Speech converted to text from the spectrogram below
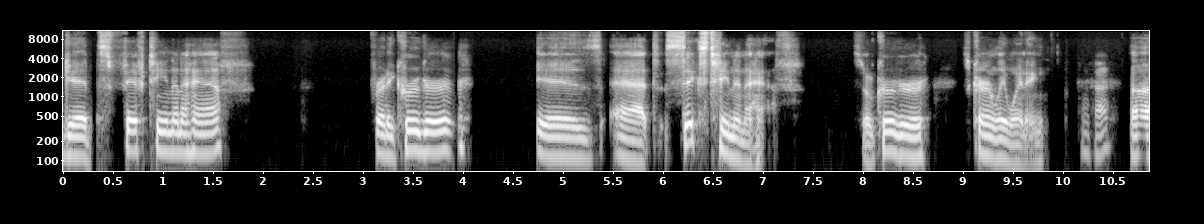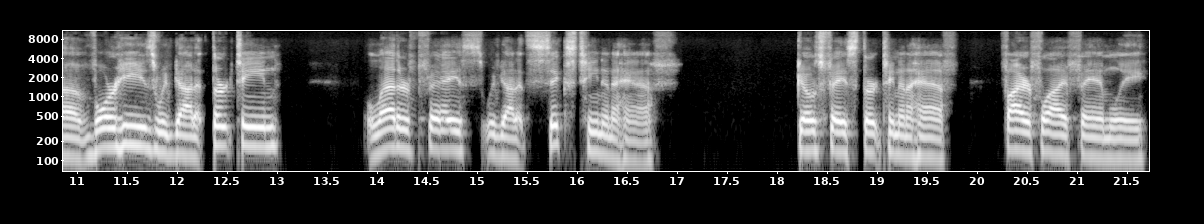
gets 15 and a half. Freddy Krueger is at 16 and a half. So Krueger is currently winning. Okay. Uh, Voorhees, we've got at 13. Leatherface, we've got at 16 and a half. Ghostface, 13 and a half. Firefly family,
